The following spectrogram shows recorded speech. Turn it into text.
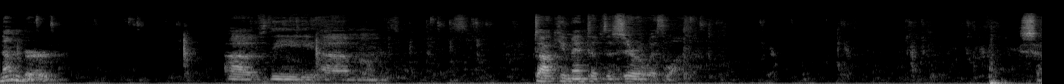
number of the um, document of the zeroth one. So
